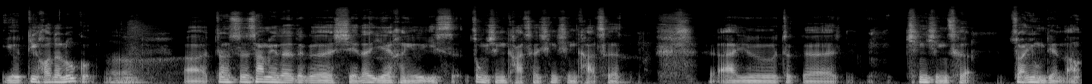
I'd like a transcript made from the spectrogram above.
有帝豪的 logo，嗯，啊，但是上面的这个写的也很有意思，重型卡车、轻型卡车，还有这个轻型车专用电脑，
